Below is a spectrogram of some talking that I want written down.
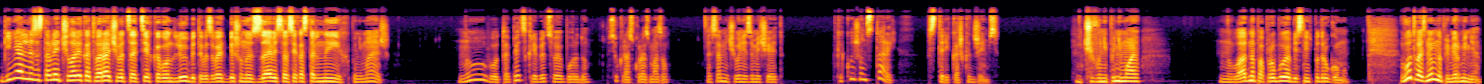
Гениально заставляет человека отворачиваться от тех, кого он любит, и вызывает бешеную зависть во всех остальных, понимаешь? Ну вот, опять скребет свою бороду, всю краску размазал, а сам ничего не замечает. Какой же он старый, старикашка Джеймс. Ничего не понимаю. Ну ладно, попробую объяснить по-другому. Вот возьмем, например, меня.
